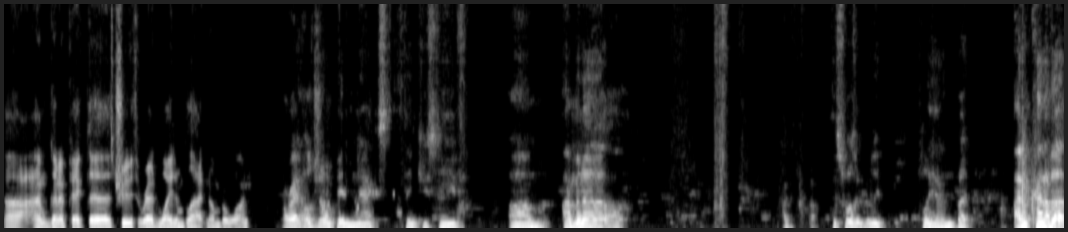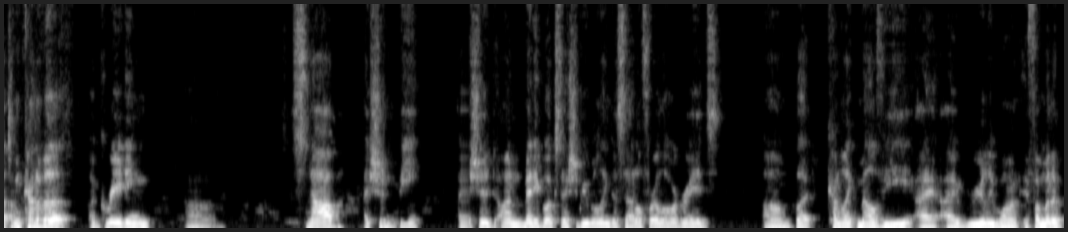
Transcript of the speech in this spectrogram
uh, I'm gonna pick the Truth Red, White, and Black number one. All right, I'll jump in next. Thank you, Steve. Um, I'm gonna. Uh, this wasn't really planned, but I'm kind of a I'm kind of a a grading uh, snob. I shouldn't be. I should on many books I should be willing to settle for lower grades. Um, but kind of like Mel V, I, I really want if I'm gonna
